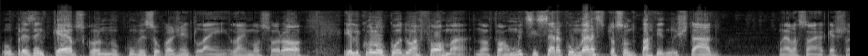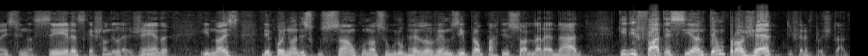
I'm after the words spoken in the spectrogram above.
O presidente Kebs, quando conversou com a gente lá em, lá em Mossoró, ele colocou de uma forma, de uma forma muito sincera como era a situação do partido no Estado, com relação a questões financeiras, questão de legenda, e nós, depois de uma discussão com o nosso grupo, resolvemos ir para o Partido Solidariedade, que de fato esse ano tem um projeto diferente para o Estado.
